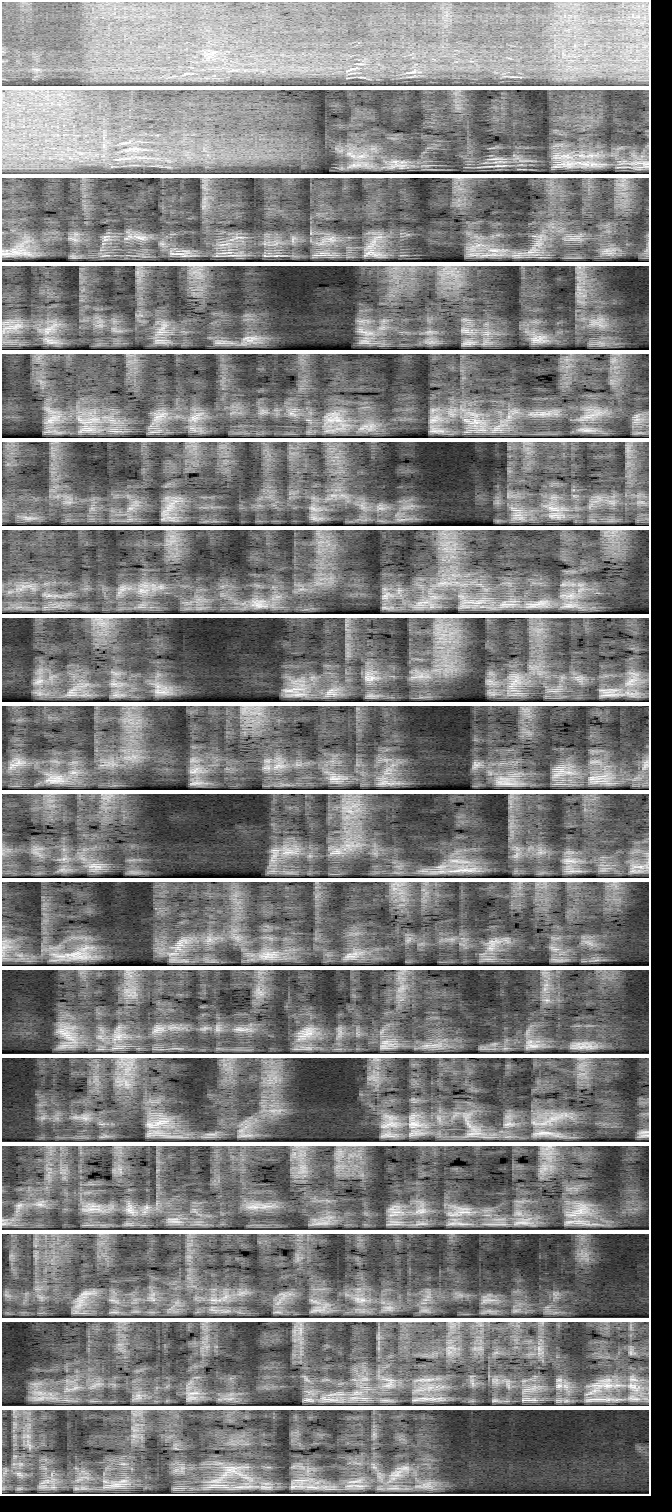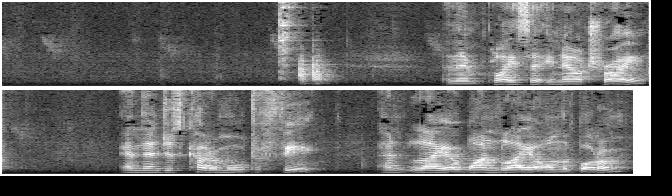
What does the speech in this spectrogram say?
Get you some. Yeah. Mate, it's lucky she can cook. Wow. G'day lovelies, welcome back. Alright, it's windy and cold today, perfect day for baking. So I've always used my square cake tin to make the small one. Now this is a 7 cup tin. So if you don't have a square cake tin, you can use a round one. But you don't want to use a springform tin with the loose bases because you'll just have shit everywhere. It doesn't have to be a tin either. It can be any sort of little oven dish. But you want a shallow one like that is. And you want it 7 cup. Alright, you want to get your dish and make sure you've got a big oven dish that you can sit it in comfortably. Because bread and butter pudding is a custard, we need the dish in the water to keep it from going all dry. Preheat your oven to 160 degrees Celsius. Now for the recipe, you can use the bread with the crust on or the crust off. You can use it stale or fresh. So back in the olden days, what we used to do is every time there was a few slices of bread left over or they were stale, is we just freeze them and then once you had a heap freezed up, you had enough to make a few bread and butter puddings. Alright, I'm going to do this one with the crust on. So what we want to do first is get your first bit of bread and we just want to put a nice thin layer of butter or margarine on. And then place it in our tray. And then just cut them all to fit and layer one layer on the bottom.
